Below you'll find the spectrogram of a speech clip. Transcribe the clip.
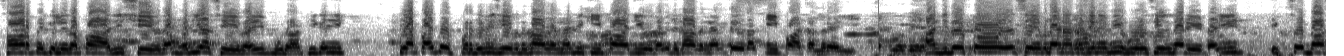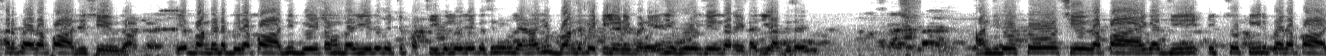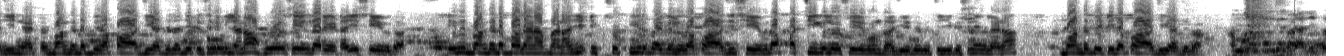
100 ਰੁਪਏ ਕਿਲੋ ਦਾ ਭਾਅ ਜੀ, ਸੇਬ ਦਾ, ਵਧੀਆ ਸੇਬ ਹੈ ਜੀ ਪੂਰਾ, ਠੀਕ ਹੈ ਜੀ? ਤੇ ਆਪਾਂ ਇਹਦੇ ਉੱਪਰ ਦੇ ਵੀ ਸੇਬ ਦਿਖਾ ਦਿੰਦਾ ਵੀ ਕੀ ਭਾਅ ਜੀ, ਉਹਦਾ ਵੀ ਦਿਖਾ ਦਿੰਦਾ ਤੇ ਉਹਦਾ ਕੀ ਭਾਅ ਚੱਲ ਰਿਹਾ ਜੀ। ਹਾਂਜੀ ਦੋਸਤੋ, ਇਹ ਸੇਬ ਲੈਣਾ ਕਿਸੇ ਨੇ ਵੀ ਹੋਲਸੇਲ ਦਾ ਰੇਟ ਹੈ ਜੀ 110 ਰੁਪਏ ਦਾ ਭਾਅ ਜੀ ਸੇਬ ਦਾ। ਇਹ ਬੰਦ ਡੱਬੇ ਦਾ ਭਾਅ ਜੀ, weight ਹੁੰਦਾ ਜੀ, ਇਹਦੇ ਵਿੱਚ 25 ਕਿਲੋ ਜੇ ਕਿਸੇ ਨੇ ਵੀ ਲੈਣਾ ਜੀ, ਬੰਦ ਪੇਟੀ ਲੈਣੀ ਪੈਣੀ ਹੈ ਜੀ ਹੋਲਸੇਲ ਦਾ ਰੇਟ ਹੈ ਜੀ, ਅੱਜ ਦਾ ਜੀ। ਹਾਂਜੀ ਦੋਸਤੋ ਸੇਬ ਦਾ ਭਾਅ ਹੈਗਾ ਜੀ 130 ਰੁਪਏ ਦਾ ਭਾਅ ਜੀ ਨੈਟ ਬੰਦ ਡੱਬੇ ਦਾ ਭਾਅ ਜੀ, ਅੱਜ ਦਾ ਜੇ ਕਿਸੇ ਨੇ ਵੀ ਲੈਣਾ ਹੋਲਸੇਲ ਦਾ ਰੇਟ ਹੈ ਜੀ ਸੇਬ ਦਾ। ਇਹ ਵੀ ਬੰਦ ਡੱਬਾ ਲੈਣਾ ਪੈਣਾ ਜੀ 130 ਰੁਪਏ ਕਿਲੋ ਦਾ ਭਾਅ ਜੀ ਸੇਬ ਦਾ 25 ਕਿਲੋ ਸੇਬ ਹੁੰਦਾ ਜੀ, ਇਹਦੇ ਵਿੱਚ ਜੀ ਕਿਸੇ ਨੇ ਵੀ ਲੈਣਾ, ਬੰਦ ਪੇਟੀ ਦਾ ਭਾਅ ਜੀ ਅੱਜ ਦਾ।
